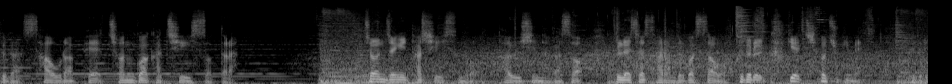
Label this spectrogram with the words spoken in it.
그가 사울 앞에 전과 같이 있었더라. 전쟁이 다시 있으므로 다윗이 나가서 블레셋 사람들과 싸워 그들을 크게 쳐 죽이매 그들이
